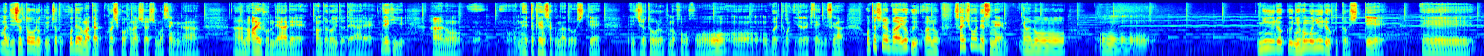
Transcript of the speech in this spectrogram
まあ、辞書登録ちょっとここではまた詳しくお話はしませんがあの iPhone であれ Android であれぜひあのネット検索などをして辞書登録の方法を覚えていただきたいんですが私の場合よくあの最初はですねあの入力日本語入力として、えー、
